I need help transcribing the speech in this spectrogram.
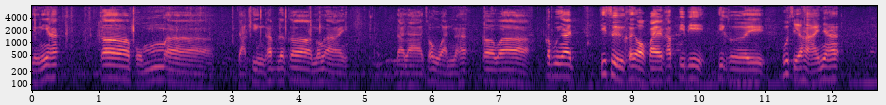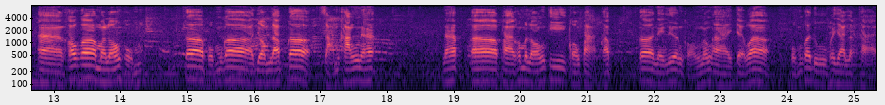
อย่างนี้ฮะก็ผมจากคิงครับแล้วก็น้องอายดาราช่องวันนะฮะก็ว่าก็พูดง่ายที่สื่อเคยออกไปครับพี่ๆที่เคยผู้เสียหายเนี่ยฮะเขาก็มาร้องผม ก็ผมก็ยอมรับก็สามครั้งนะฮะนะครับก็พาเขามาร้องที่กองปราบครับ ก็ในเรื่องของน้องอาย แต่ว่าผมก็ดูพยานหลักฐาน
